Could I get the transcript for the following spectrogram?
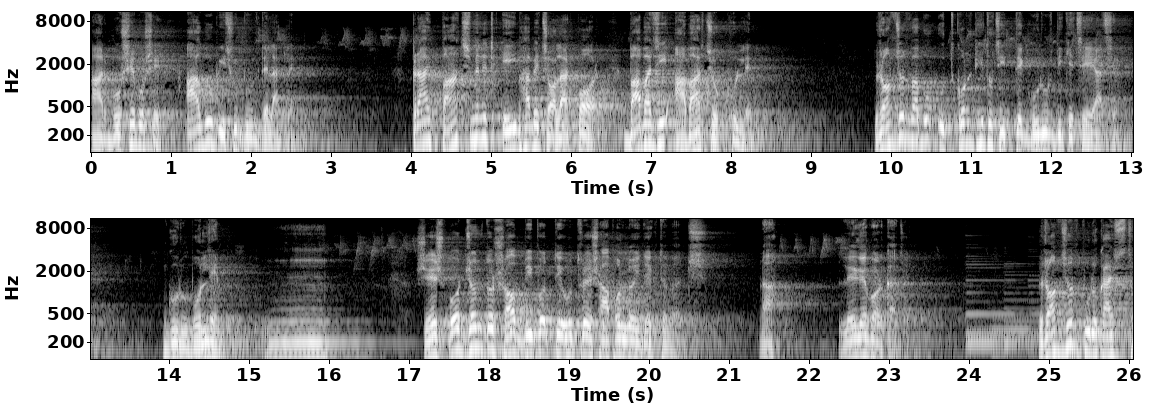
আর বসে বসে আগু পিছু দুলতে লাগলেন। প্রায় পাঁচ মিনিট এইভাবে চলার পর বাবাজি আবার চোখ খুললেন। রঞ্জনবাবু উৎকণ্ঠিত চিত্তে গুরুর দিকে চেয়ে আছেন। গুরু বললেন শেষ পর্যন্ত সব বিপত্তি উতরে সাফল্যই দেখতে পাচ্ছি। না লেগে পড় কাজে। রঞ্জন পুরকায়স্থ।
